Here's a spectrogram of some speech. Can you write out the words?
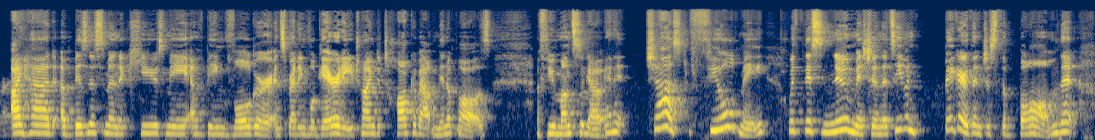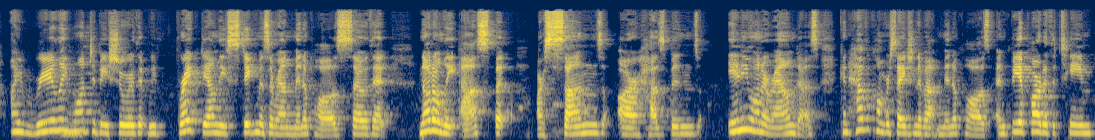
right. I had a businessman accuse me of being vulgar and spreading vulgarity, trying to talk about menopause a few months ago. Hmm. And it just fueled me with this new mission that's even bigger than just the balm that I really mm-hmm. want to be sure that we break down these stigmas around menopause so that not only us, but our sons, our husbands, anyone around us can have a conversation about menopause and be a part of the team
